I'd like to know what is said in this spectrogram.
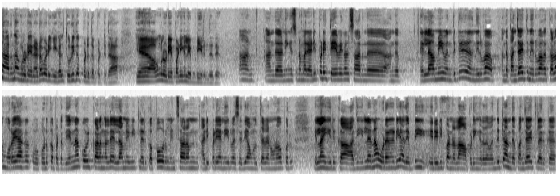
சார்ந்து அவங்களுடைய நடவடிக்கைகள் துரிதப்படுத்தப்பட்டுதா? அவங்களுடைய பணிகள் எப்படி இருந்தது? அந்த நீங்கள் சொன்ன மாதிரி அடிப்படை தேவைகள் சார்ந்த அந்த எல்லாமே வந்துட்டு நிர்வாக அந்த பஞ்சாயத்து நிர்வாகத்தால் முறையாக கொ- கொடுக்கப்பட்டது. ஏன்னா கோவிட் காலங்களில் எல்லாமே வீட்டில் இருக்கப்போ ஒரு மின்சாரம் அடிப்படையாக நீர் வசதி அவங்களுக்கு தேவையான உணவுப் பொருள் எல்லாம் இருக்கா? அது இல்லைன்னா உடனடியாக அதை எப்படி ரெடி பண்ணலாம் அப்படிங்கிறத வந்துட்டு அந்த பஞ்சாயத்தில் இருக்க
